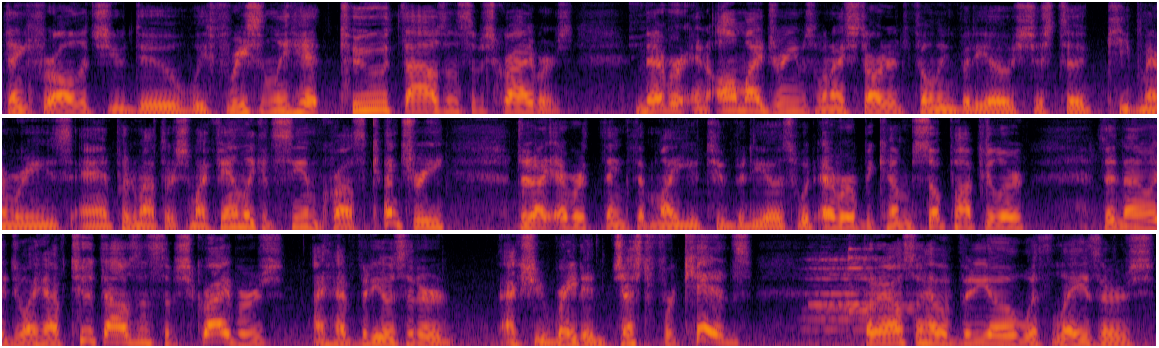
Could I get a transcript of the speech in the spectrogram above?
Thank you for all that you do. We've recently hit 2,000 subscribers. Never in all my dreams when I started filming videos just to keep memories and put them out there so my family could see them cross country did I ever think that my YouTube videos would ever become so popular that not only do I have 2,000 subscribers, I have videos that are actually rated just for kids, but I also have a video with lasers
